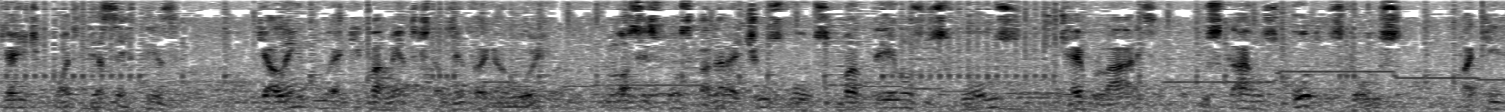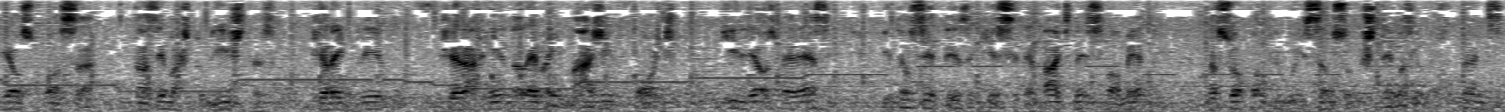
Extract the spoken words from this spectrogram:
que a gente pode ter certeza que além do equipamento que estamos entregando hoje, o nosso esforço para garantir os voos, mantermos os voos regulares, buscarmos outros voos para que Ilhéus possa trazer mais turistas, gerar emprego, gerar renda, levar a imagem forte que Ilhéus merece e tenho certeza que esse debate nesse momento, na sua contribuição sobre os temas importantes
